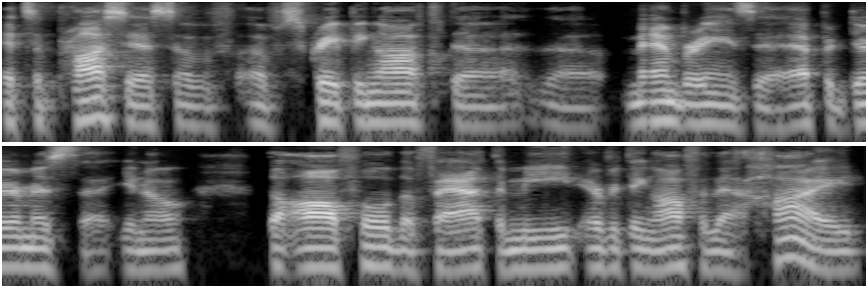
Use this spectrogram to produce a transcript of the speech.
it's a process of of scraping off the the membranes the epidermis the you know the offal the fat the meat everything off of that hide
